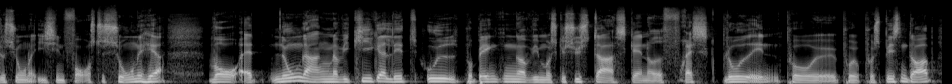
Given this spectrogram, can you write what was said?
situationer i sin forreste zone her, hvor at nogle gange, når vi kigger lidt ud på bænken, og vi måske synes, der skal noget frisk blod ind på, øh, på, på spidsen derop,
